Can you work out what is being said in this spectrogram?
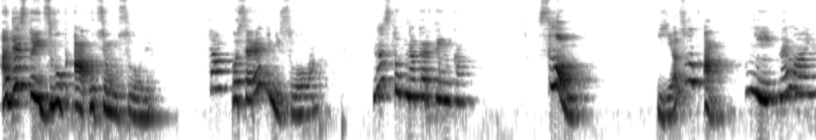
А де стоїть звук А у цьому слові? Так, посередині слова. Наступна картинка. Слон. Є звук А? Ні, немає.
